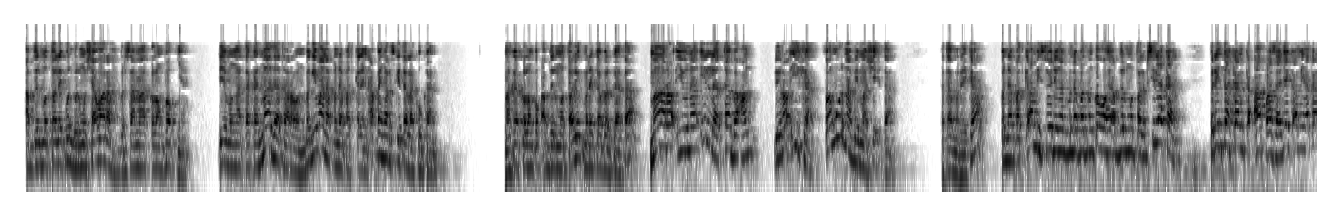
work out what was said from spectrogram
Abdul Muttalib pun bermusyawarah bersama kelompoknya. Dia mengatakan, "Mada tarawun? Bagaimana pendapat kalian? Apa yang harus kita lakukan?" Maka kelompok Abdul Muttalib mereka berkata, "Ma ra'yuna illa taba'an li ra'yika, famurna bima syi'ta." Kata mereka, pendapat kami sesuai dengan pendapat engkau wahai Abdul Muttalib. Silakan, perintahkan apa saja kami akan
